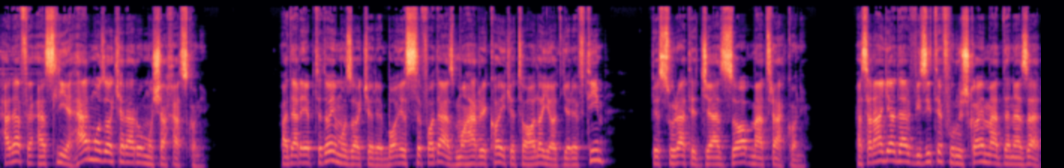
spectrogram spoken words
هدف اصلی هر مذاکره رو مشخص کنیم. و در ابتدای مذاکره با استفاده از محرکایی که تا حالا یاد گرفتیم به صورت جذاب مطرح کنیم. مثلا اگر در ویزیت فروشگاه مد نظر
